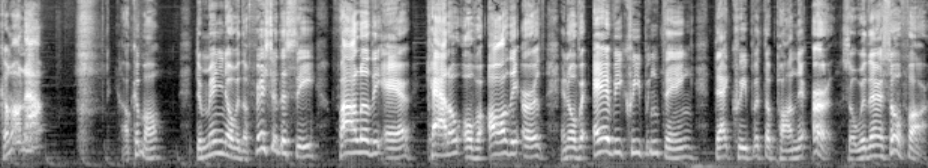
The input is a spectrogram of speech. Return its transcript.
Come on now. Oh, come on. Dominion over the fish of the sea, fowl of the air, cattle, over all the earth, and over every creeping thing that creepeth upon the earth. So we're there so far.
